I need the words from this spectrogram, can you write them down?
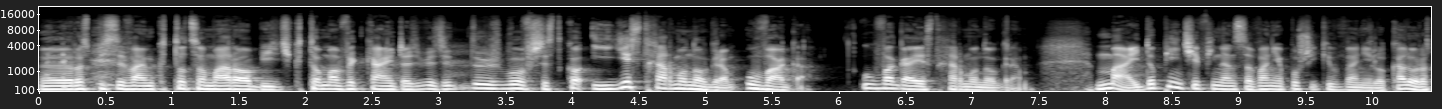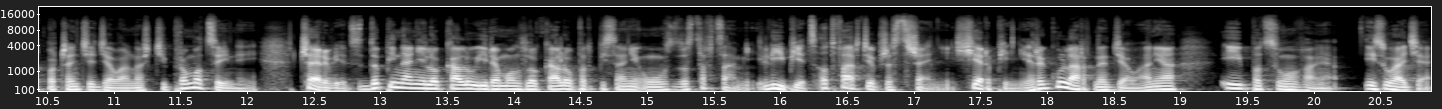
E, rozpisywałem, kto co ma robić, kto ma wykańczać. Wiecie, to już było wszystko. I jest harmonogram. Uwaga. Uwaga, jest harmonogram. Maj, dopięcie finansowania, poszukiwanie lokalu, rozpoczęcie działalności promocyjnej. Czerwiec, dopinanie lokalu i remont lokalu, podpisanie umów z dostawcami. Lipiec, otwarcie przestrzeni. Sierpień, regularne działania i podsumowania. I słuchajcie,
